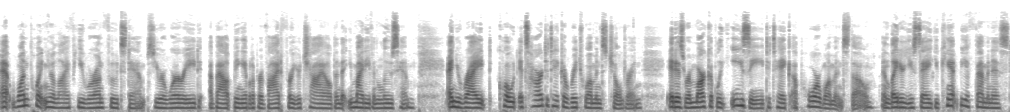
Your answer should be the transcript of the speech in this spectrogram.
At one point in your life, you were on food stamps. You were worried about being able to provide for your child and that you might even lose him. And you write, quote, It's hard to take a rich woman's children. It is remarkably easy to take a poor woman's, though. And later you say, You can't be a feminist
